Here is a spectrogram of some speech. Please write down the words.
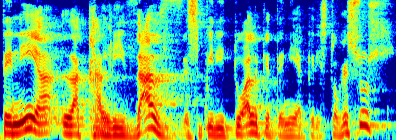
tenía la calidad espiritual que tenía Cristo Jesús,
